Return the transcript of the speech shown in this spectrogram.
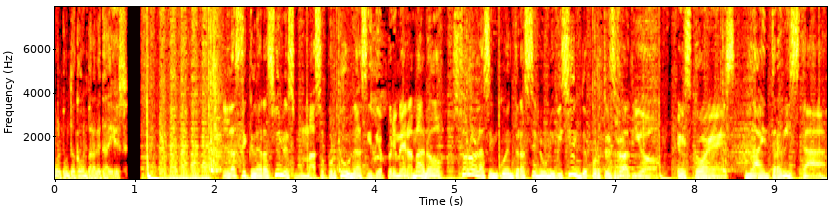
boostmobile.com para detalles. Las declaraciones más oportunas y de primera mano solo las encuentras en Univisión Deportes Radio. Esto es La Entrevista.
